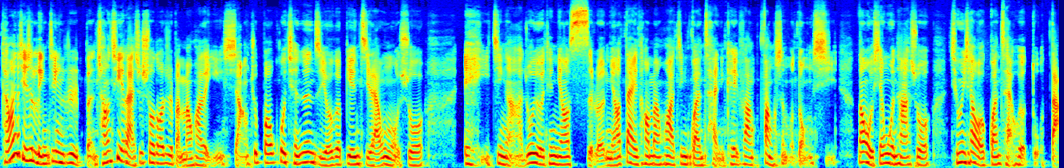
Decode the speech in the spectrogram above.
台湾其实临近日本，长期以来是受到日本漫画的影响，就包括前阵子有一个编辑来问我说。哎，一静啊，如果有一天你要死了，你要带一套漫画进棺材，你可以放放什么东西？那我先问他说，请问一下，我的棺材会有多大？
